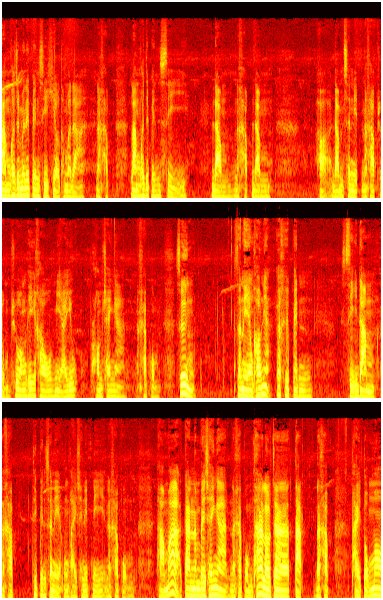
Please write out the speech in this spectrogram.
ลำเขาจะไม่ได้เป็นสีเขียวธรรมดานะครับลำเขาจะเป็นสีดำนะครับดำ ดำสนิทนะครับผมช่วงที่เขามีอายุพร้อมใช้งานนะครับผมซึ่งเสน่ห์ของเขาเนี่ยก็คือเป็นสีดำนะครับที่เป็นเสน่ห์ของไผ่ชนิดนี้นะครับผมถามว่าการนำไปใช้งานนะครับผมถ้าเราจะตัดนะครับไผ่ตรงหม้อ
